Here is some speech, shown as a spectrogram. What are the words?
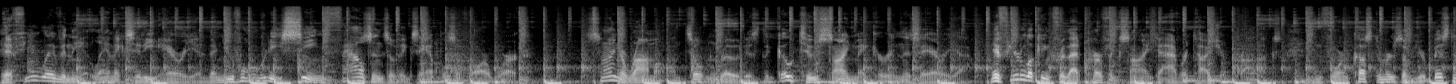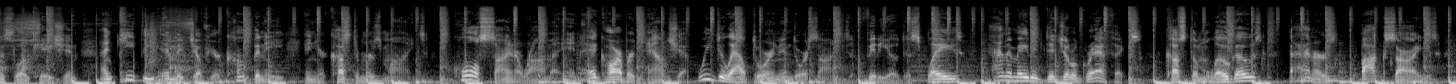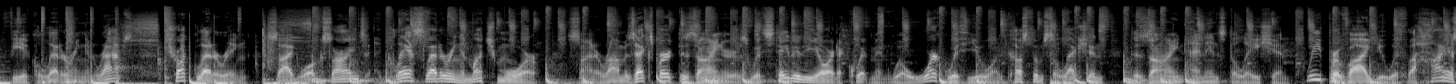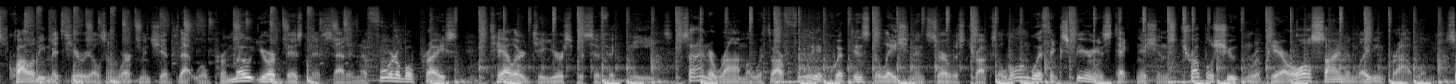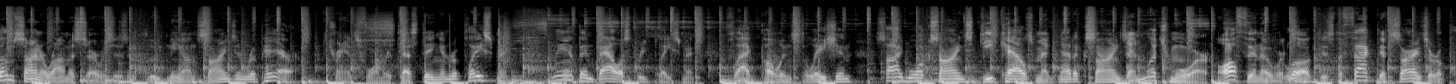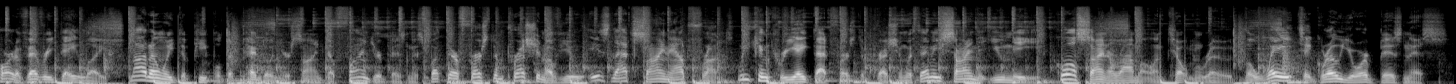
If you live in the Atlantic City area, then you've already seen thousands of examples of our work. Signarama on Tilton Road is the go-to sign maker in this area. If you're looking for that perfect sign to advertise your products, inform customers of your business location, and keep the image of your company in your customers' minds, call Signarama in Egg Harbor Township. We do outdoor and indoor signs, video displays, animated digital graphics, custom logos, banners, box signs, vehicle lettering and wraps, truck lettering, sidewalk signs, glass lettering, and much more. Signarama's expert designers with state of the art equipment will work with you on custom selection, design, and installation. We provide you with the highest quality materials and workmanship that will promote your business at an affordable price tailored to your specific needs. Signarama, with our fully equipped installation and service trucks, along with experienced technicians, troubleshoot and repair all sign and lighting problems. Some Signarama services include neon signs and repair, transformer testing and replacement, lamp and ballast replacement, flagpole installation, sidewalk signs, decals, magnetic signs, and much more. Often overlooked is the fact that signs are a part of everyday life. Not only do people depend on your sign to find your business, but their first impression of you is that sign out front. We can create that first impression with any sign that you need. Call Signarama on Tilton Road, the way to grow your business.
